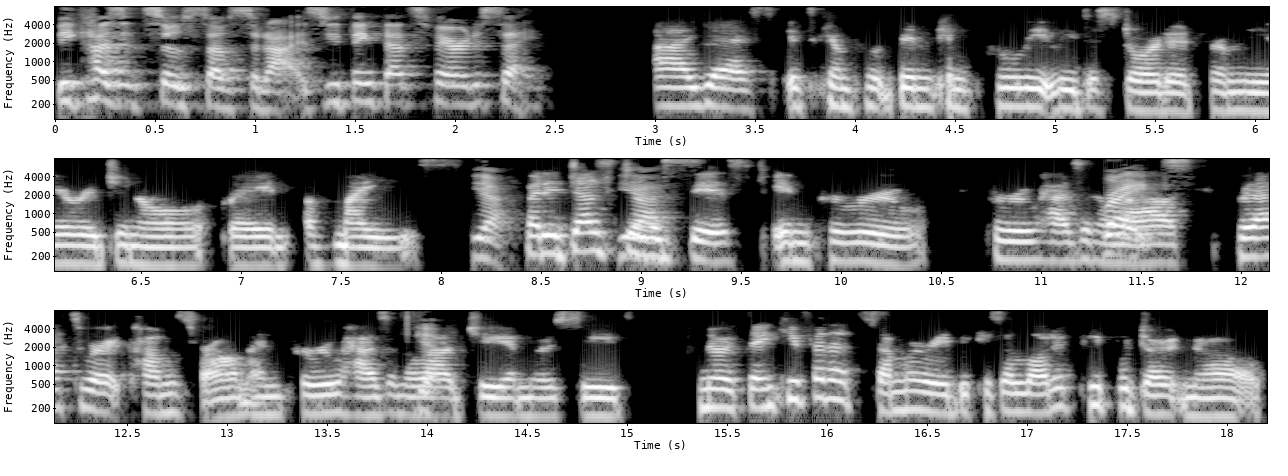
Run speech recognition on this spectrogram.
because it's so subsidized. You think that's fair to say? Uh, yes, it's com- been completely distorted from the original grain of maize. Yeah. But it does still yes. exist in Peru. Peru hasn't right. allowed, but that's where it comes from. And Peru hasn't allowed yeah. GMO seeds. No, thank you for that summary because a lot of people don't know.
